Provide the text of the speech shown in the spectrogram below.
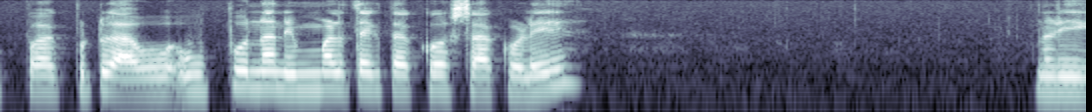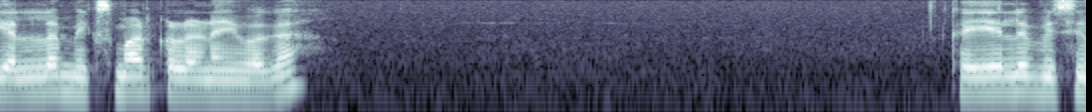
ಉಪ್ಪು ಹಾಕ್ಬಿಟ್ಟು ಉಪ್ಪನ್ನ ನಿಮ್ಮಳತೆಗೆ ತಕ್ಕಷ್ಟು ಹಾಕ್ಕೊಳ್ಳಿ ನೋಡಿ, ಈಗೆಲ್ಲ ಮಿಕ್ಸ್ ಮಾಡ್ಕೊಳ್ಳೋಣ ಇವಾಗ. ಕೈಯಲ್ಲೇ ಬಿಸಿ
